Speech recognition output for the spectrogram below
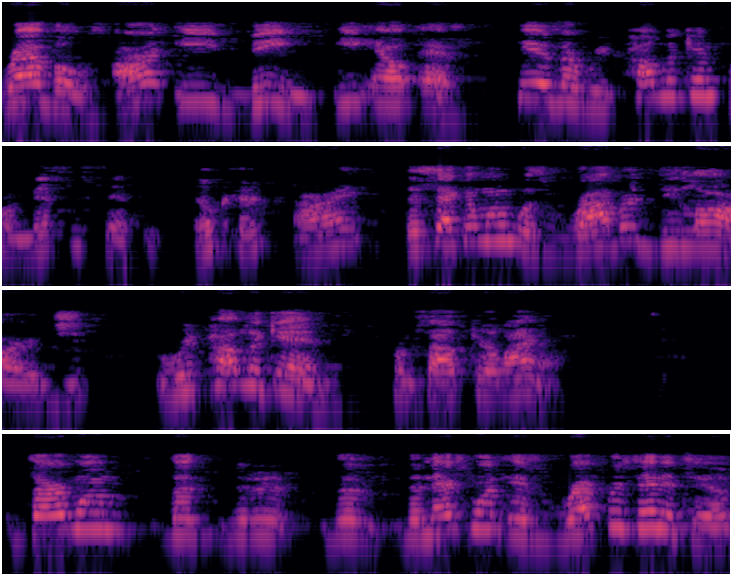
Revels, R E V E L S. He is a Republican from Mississippi. Okay. All right. The second one was Robert DeLarge, Republican from South Carolina. Third one, the the the, the next one is Representative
